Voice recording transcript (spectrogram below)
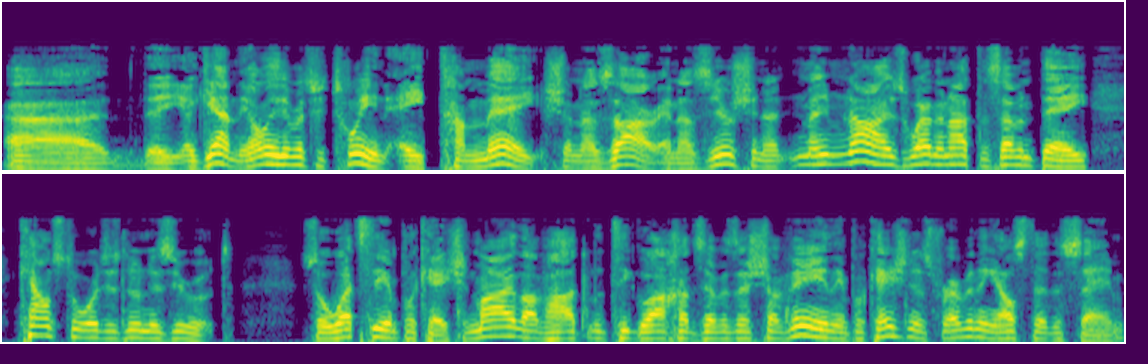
Uh, the, again, the only difference between a tameh shenazar and nazir shenimna is whether or not the seventh day counts towards his new nazirut. So what's the implication? My love The implication is for everything else they're the same.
